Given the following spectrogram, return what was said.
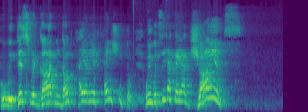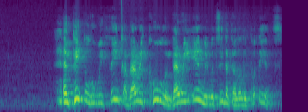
who we disregard and don't pay any attention to, we would see that they are giants. And people who we think are very cool and very in, we would see that they're Lilliputians.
